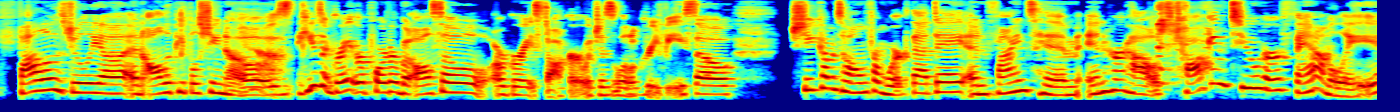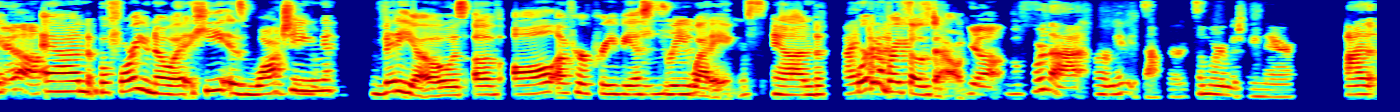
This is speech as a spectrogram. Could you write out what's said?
follows Julia and all the people she knows. He's a great reporter, but also a great stalker, which is a little Mhm. creepy. So, she comes home from work that day and finds him in her house talking to her family. Yeah. And before you know it, he is watching videos of all of her previous three Mhm. weddings. And I we're going to break those down. Yeah. Before that, or maybe it's after, it's somewhere in between there. I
